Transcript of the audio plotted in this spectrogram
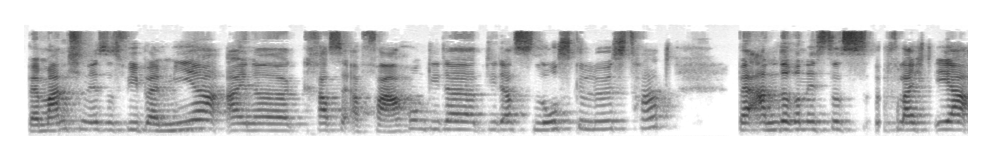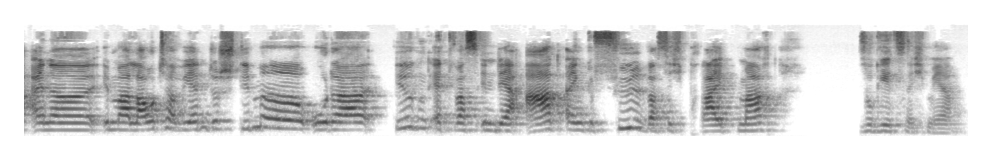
Bei manchen ist es wie bei mir eine krasse Erfahrung, die, da, die das losgelöst hat. Bei anderen ist es vielleicht eher eine immer lauter werdende Stimme oder irgendetwas in der Art, ein Gefühl, was sich breit macht. So geht's nicht mehr.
